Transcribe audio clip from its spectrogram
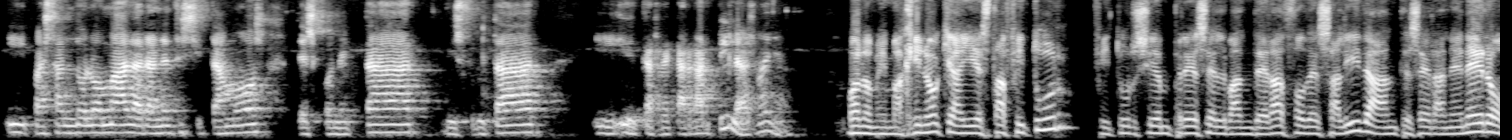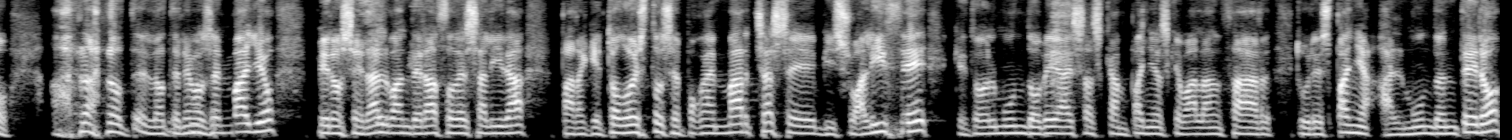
y pasándolo mal, ahora necesitamos desconectar, disfrutar y, y recargar pilas, vaya. Bueno, me imagino que ahí está Fitur. Fitur siempre es el banderazo de salida. Antes era en enero, ahora lo, tenemos en mayo, pero será el banderazo de salida para que todo esto se ponga en marcha, se visualice, que todo el mundo vea esas campañas que va a lanzar Tour España al mundo entero.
